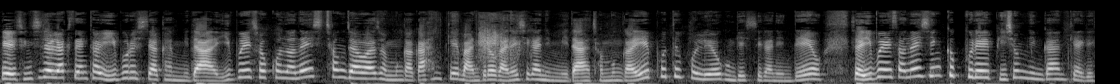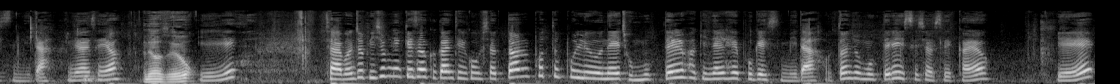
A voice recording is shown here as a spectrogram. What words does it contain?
예, 증시전략센터 2부를 시작합니다. 2부의 첫 코너는 시청자와 전문가가 함께 만들어가는 시간입니다. 전문가의 포트폴리오 공개 시간인데요. 자, 2부에서는 싱크풀의 비숍님과 함께 하겠습니다. 안녕하세요. 안녕하세요. 예. 자, 먼저 비숍님께서 그간 들고 오셨던 포트폴리오 내 종목들 확인을 해보겠습니다. 어떤 종목들이 있으셨을까요? 예.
